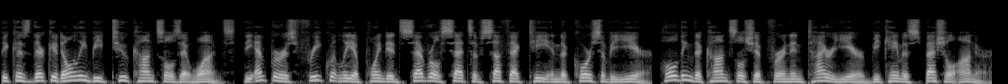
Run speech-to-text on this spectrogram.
Because there could only be two consuls at once, the emperors frequently appointed several sets of suffecti in the course of a year, holding the consulship for an entire year became a special honor.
